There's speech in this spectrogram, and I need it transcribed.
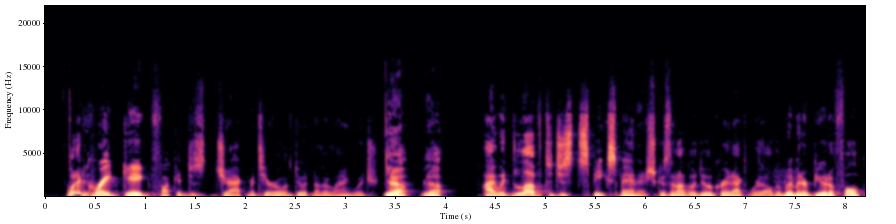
what a great gig, fucking just jack material and do it in another language. Yeah, yeah. I would love to just speak Spanish because then I'll go do a great act where all the women are beautiful.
